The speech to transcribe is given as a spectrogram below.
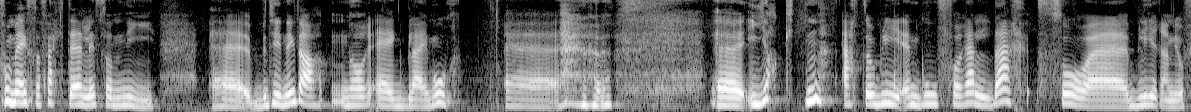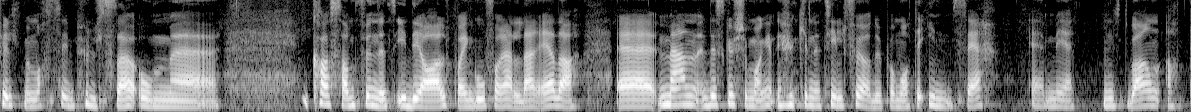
For meg så fikk det en litt sånn ny eh, betydning da når jeg ble mor. Eh, eh, I jakten etter å bli en god forelder, så eh, blir en jo fylt med masse impulser om eh, hva samfunnets ideal på en god forelder er, da. Eh, men det skulle ikke mange ukene til før du på en måte innser med et nytt barn at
